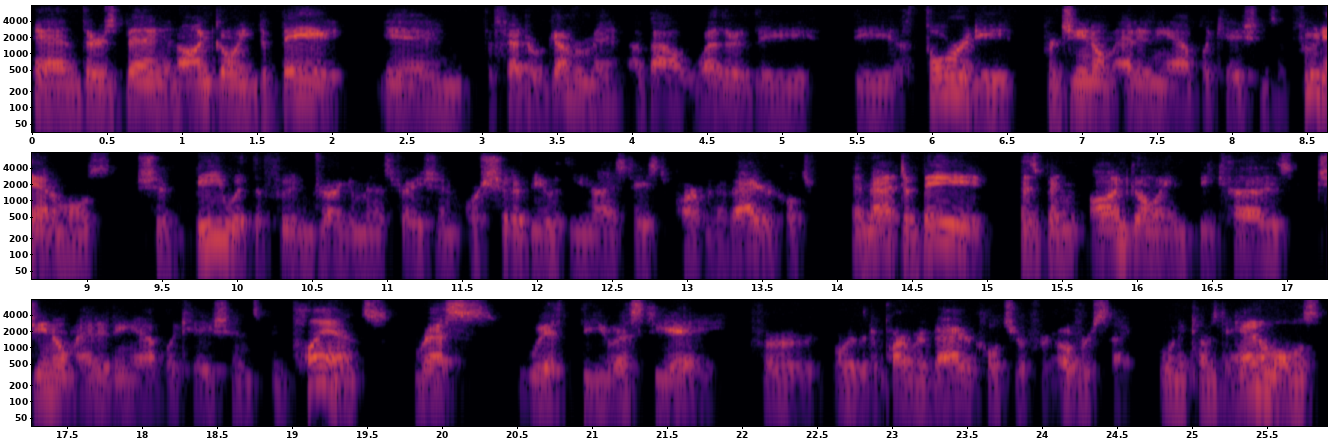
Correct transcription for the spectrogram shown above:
And there's been an ongoing debate in the federal government about whether the the authority for genome editing applications in food animals should be with the Food and Drug Administration or should it be with the United States Department of Agriculture? And that debate has been ongoing because genome editing applications in plants rests with the USDA for or the Department of Agriculture for oversight. When it comes to animals,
